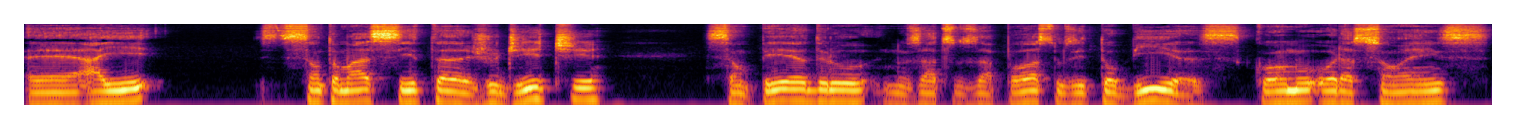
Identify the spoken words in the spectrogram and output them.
É, aí São Tomás cita Judite, São Pedro nos Atos dos Apóstolos e Tobias como orações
